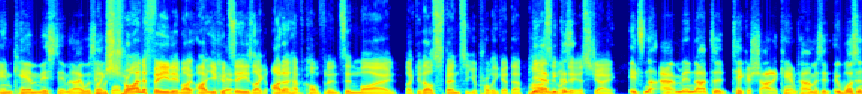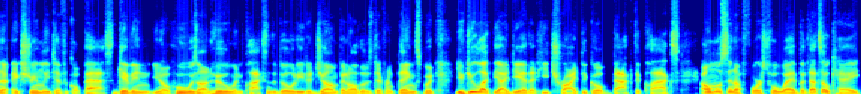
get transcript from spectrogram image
and Cam missed him, and I was he like, was well, trying to feed him. I, I you could yeah. see he's like, I don't have confidence in my like. If that was Spencer, you probably get that pass yeah, because or DSJ. It's not. I mean, not to take a shot at Cam Thomas. It, it wasn't an extremely difficult pass, given you know who was on who and Claxton's ability to jump and all those different things. But you do like the idea that he tried to go back to Clax almost in a forceful way. But that's okay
